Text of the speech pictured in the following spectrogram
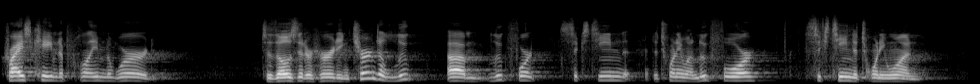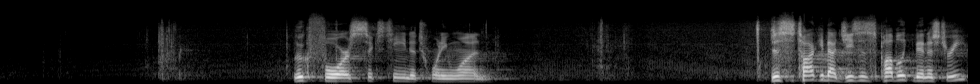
Christ came to proclaim the word to those that are hurting. Turn to Luke, um, Luke 4, 16 to 21. Luke 4, 16 to 21. Luke 4, 16 to 21. This is talking about Jesus' public ministry.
